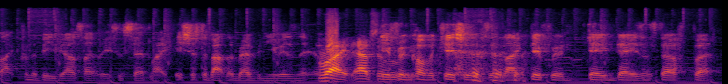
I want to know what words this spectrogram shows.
like from the BBL side at least, have said like it's just about the revenue, isn't it? right, absolutely. Different competitions and like different game days and stuff, but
